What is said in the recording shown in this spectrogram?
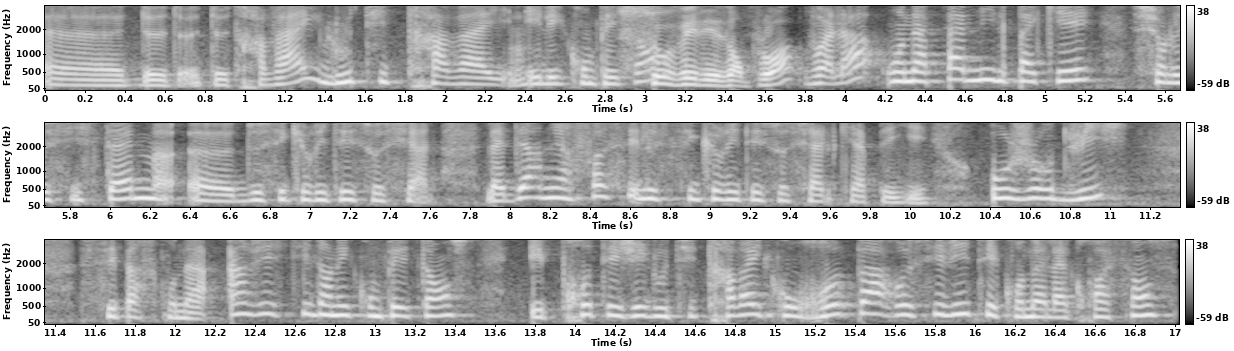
euh, de, travail, l'outil de travail hum. et les compétences. Sauver les emplois. Voilà. On n'a pas mis le paquet sur le système euh, de sécurité sociale. La dernière fois, c'est la sécurité sociale qui a payé. Aujourd'hui, c'est parce qu'on a investi dans les compétences et protégé l'outil de travail qu'on repart aussi vite et qu'on a la croissance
